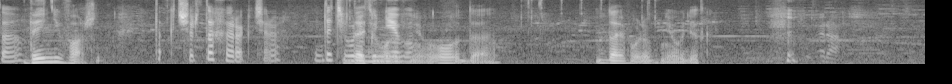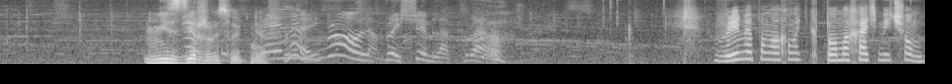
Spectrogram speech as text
да. Да и не важно. Так, черта характера. Дать волю Дайте волю гневу. гневу. О, да. Дай волю гневу, детка. Не сдерживай свой гнев. Время помахать, помахать мечом.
